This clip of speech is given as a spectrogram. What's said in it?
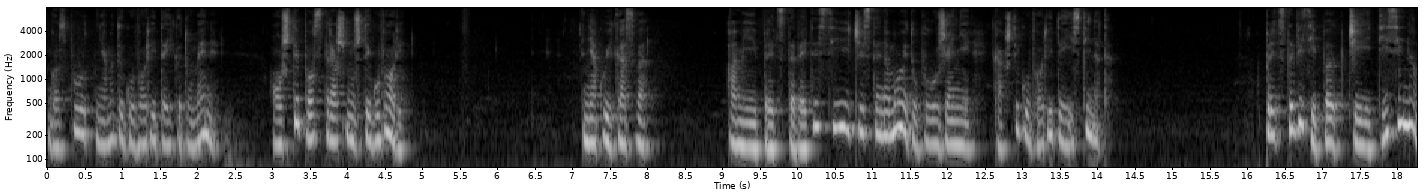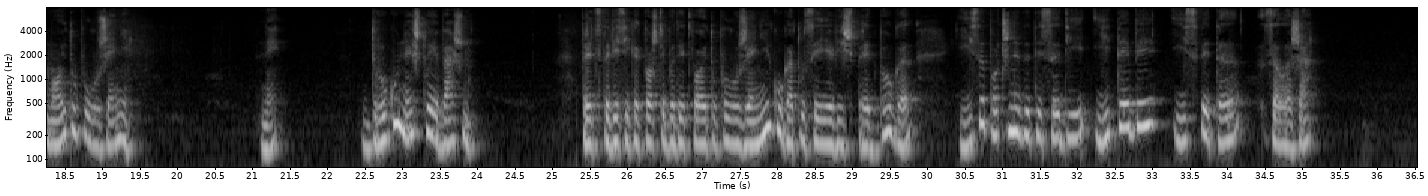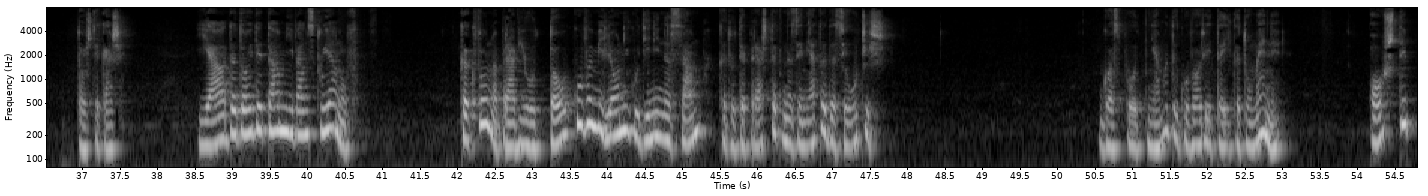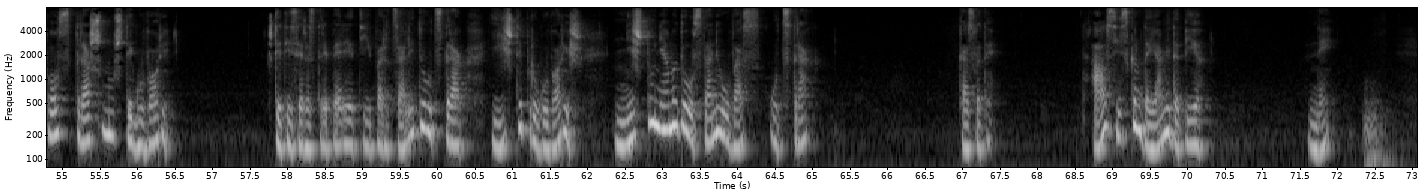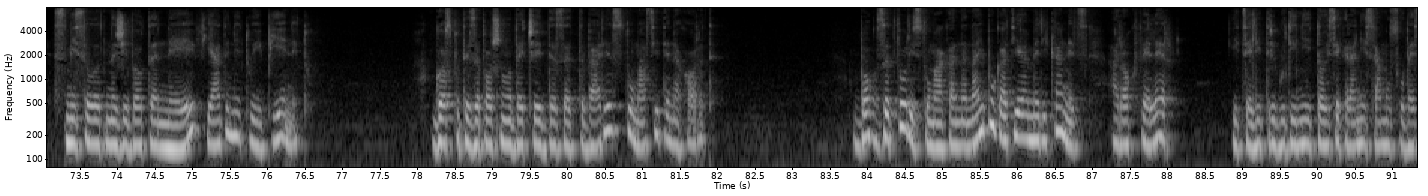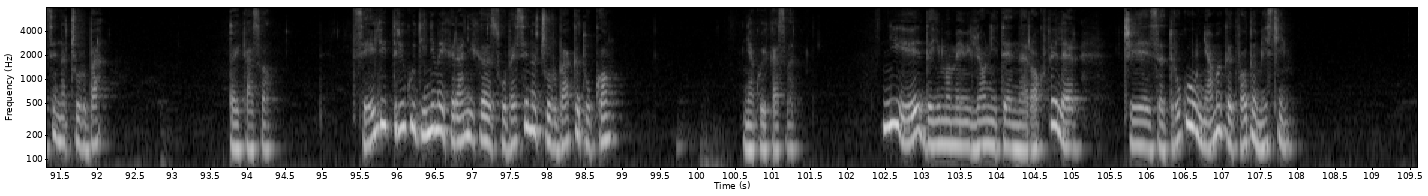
Господ няма да говори тъй като мене. Още по-страшно ще говори. Някой казва Ами представете си, че сте на моето положение. Как ще говорите истината? Представи си пък, че и ти си на моето положение. Не. Друго нещо е важно. Представи си какво ще бъде твоето положение, когато се явиш пред Бога и започне да те съди и тебе, и света за лъжа. Той ще каже Я да дойде там Иван Стоянов. Какво направи от толкова милиони години насам, като те пращах на земята да се учиш? Господ няма да говори тъй като мене. Още по-страшно ще говори. Ще ти се разтреперят и парцалите от страх и ще проговориш. Нищо няма да остане у вас от страх. Казвате. Аз искам да ям и да пия. Не. Смисълът на живота не е в яденето и пиенето. Господ е започнал вече да затваря стомасите на хората. Бог затвори стомаха на най-богатия американец Рокфелер и цели три години той се храни само с овесена чурба. Той казвал Цели три години ме храниха с овесена чурба като кон. Някой казва Ние да имаме милионите на Рокфелер, че за друго няма какво да мислим.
